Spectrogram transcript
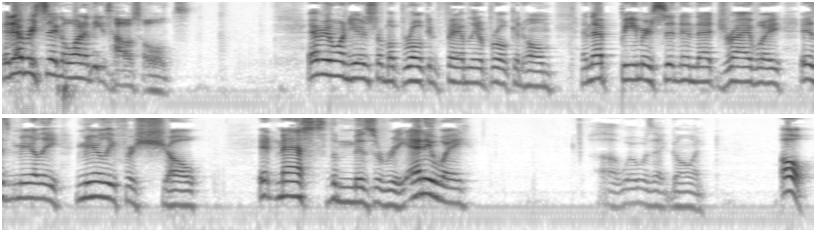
in every single one of these households. Everyone here is from a broken family, a broken home, and that beamer sitting in that driveway is merely merely for show. It masks the misery. Anyway, uh, where was that going? Oh,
